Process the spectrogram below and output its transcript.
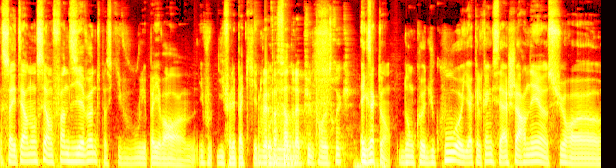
ça a été annoncé en fin de The Event parce qu'il voulait pas y avoir, il, vou- il fallait pas qu'il y ait trop pas faire de la pub pour le truc. Exactement. Donc euh, du coup, euh, il y a quelqu'un qui s'est acharné sur euh,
